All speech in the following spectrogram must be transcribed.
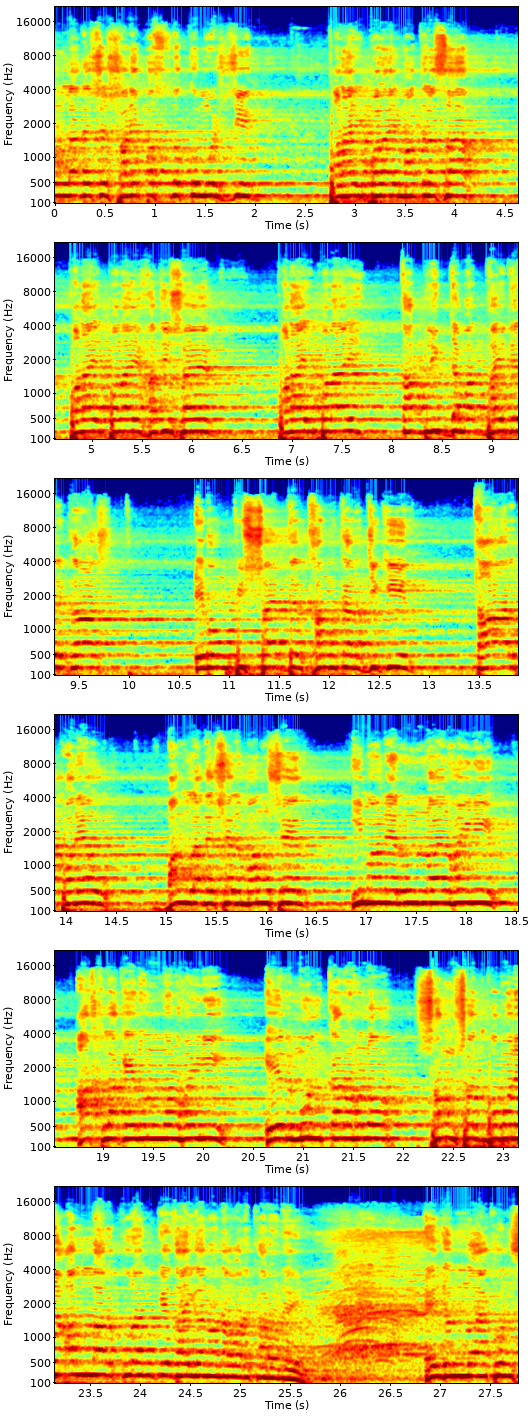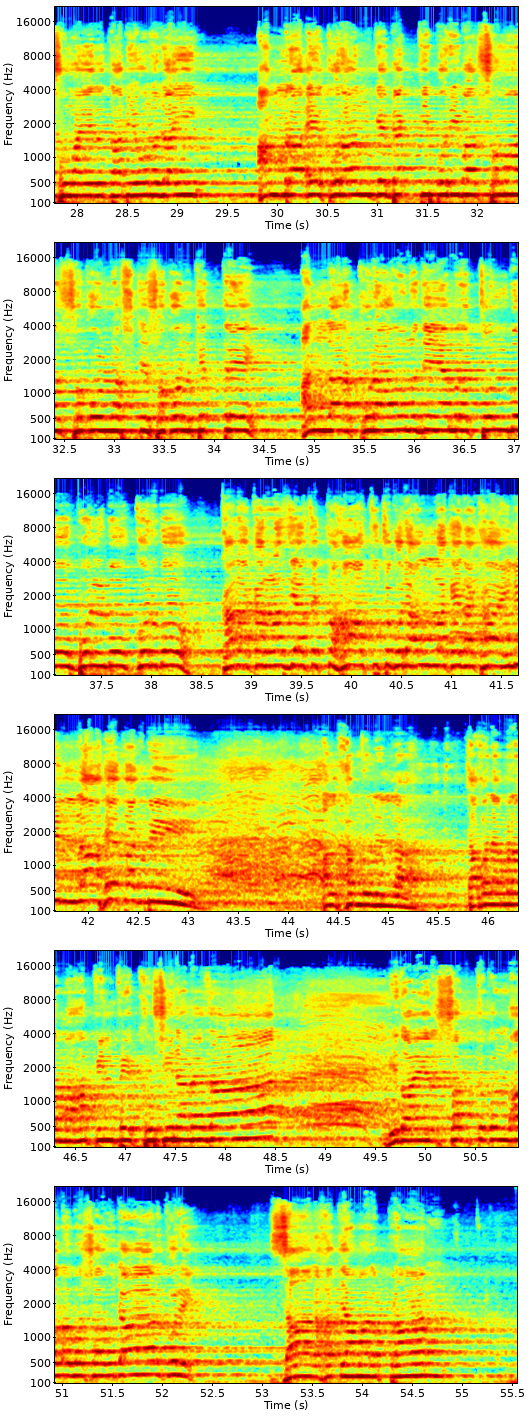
বাংলাদেশে সাড়ে পাঁচ লক্ষ মসজিদ। পাড়ায় পাড়ায় মাদ্রাসা, পাড়ায় পাড়ায় হাজি সাহেব, পাড়ায় পাড়ায় তাবলিক জামাত ভাইদের কাজ এবং পীর সাহেবদের খানকার জিকির। তারপরেও বাংলাদেশের মানুষের ইমানের উন্নয়ন হয়নি, আখলাকের উন্নয়ন হয়নি। এর মূল কারণ হলো সংসদ ভবনে আল্লাহর কোরআনকে জায়গা না দেওয়ার কারণে। এই জন্য এখন সময়ের দাবি অনুযায়ী আমরা এ কোরআনকে ব্যক্তি, পরিবার, সমাজ, সকল রাষ্ট্রে, সকল ক্ষেত্রে আল্লাহর কোরআন অনুযায়ী আমরা চলবো, বলব, করব। কারা কারা রাজি আছে একটু হাত উঁচু করে আল্লাহকে দেখাই। তাকবীর। আলহামদুলিল্লাহ। তাহলে আমরা মাহফিল পে খুশি না বেজার? হৃদয়ের সবটুকুন ভালোবাসা উজাড় করে যার হাতে আমার প্রাণ,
